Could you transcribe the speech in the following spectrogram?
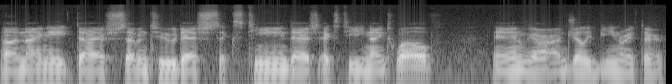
Uh, 98-72-16-XT912 and we are on Jelly Bean right there.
